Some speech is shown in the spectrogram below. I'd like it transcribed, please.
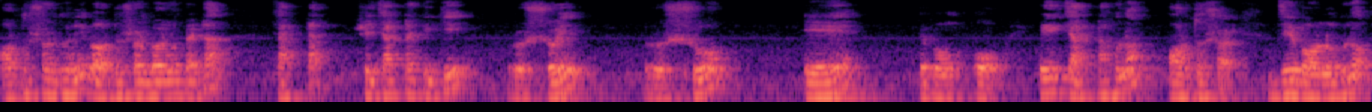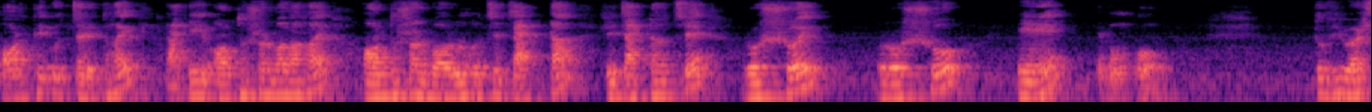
অর্ধস্বর ধ্বনি বা অর্ধস্বর বর্ণ কয়টা? চারটা। সেই চারটা কি কি? রস্যই রস্যু, এ এবং ও। এই চারটা হলো অর্ধস্বর। যে বর্ণগুলো অর্ধেক উচ্চারিত হয়, তাকেই অর্ধস্বর বলা হয়। অর্ধস্বর বর্ণ হচ্ছে চারটা। সেই চারটা হচ্ছে রস্যই, রস্য, এ এবং ও। তো ভিউয়ার্স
